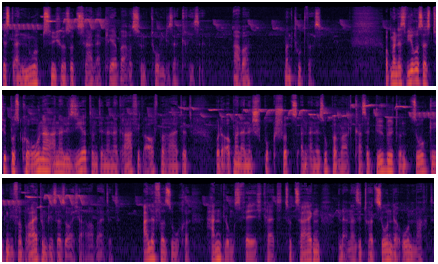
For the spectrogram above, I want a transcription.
ist ein nur psychosozial erklärbares Symptom dieser Krise. Aber man tut was. Ob man das Virus als Typus Corona analysiert und in einer Grafik aufbereitet oder ob man einen Spuckschutz an eine Supermarktkasse dübelt und so gegen die Verbreitung dieser Seuche arbeitet. Alle Versuche, Handlungsfähigkeit zu zeigen in einer Situation der Ohnmacht,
